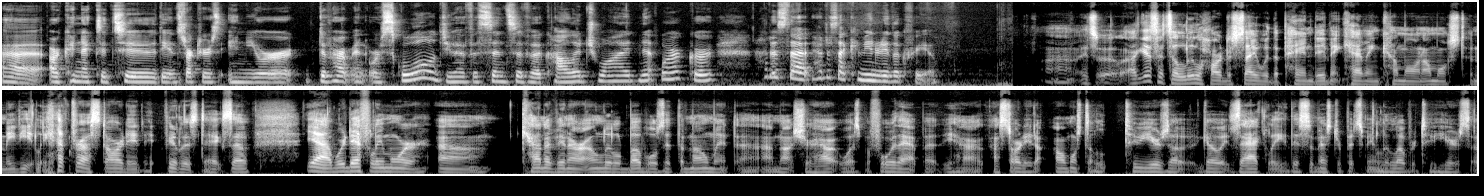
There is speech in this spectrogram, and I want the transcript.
uh, are connected to the instructors in your department or school? Do you have a sense of a college-wide network, or how does that how does that community look for you? Uh, it's uh, I guess it's a little hard to say with the pandemic having come on almost immediately after I started at Midlands Tech. So, yeah, we're definitely more uh, kind of in our own little bubbles at the moment. Uh, I'm not sure how it was before that, but yeah, I started almost a, two years ago exactly. This semester puts me a little over two years, so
